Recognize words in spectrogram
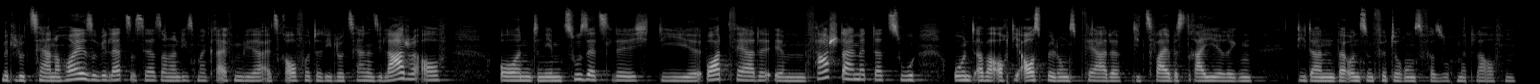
mit Luzerne Heu, so wie letztes Jahr, sondern diesmal greifen wir als Raufutter die Luzerne Silage auf und nehmen zusätzlich die Bordpferde im Fahrstall mit dazu und aber auch die Ausbildungspferde, die zwei- bis dreijährigen, die dann bei uns im Fütterungsversuch mitlaufen.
